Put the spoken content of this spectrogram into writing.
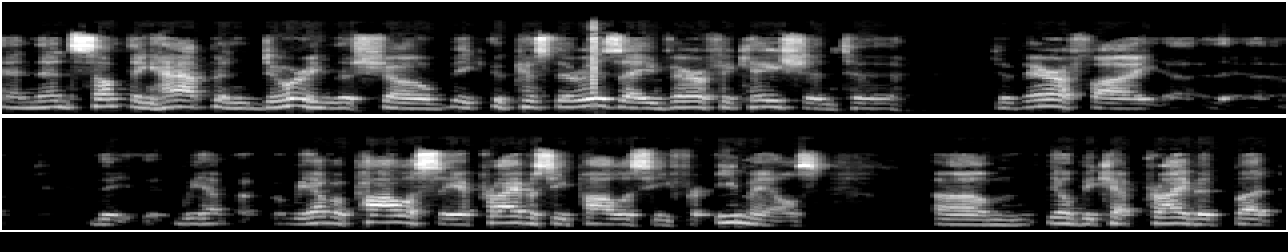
and then something happened during the show because there is a verification to to verify. The, we have we have a policy, a privacy policy for emails. Um, they'll be kept private, but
